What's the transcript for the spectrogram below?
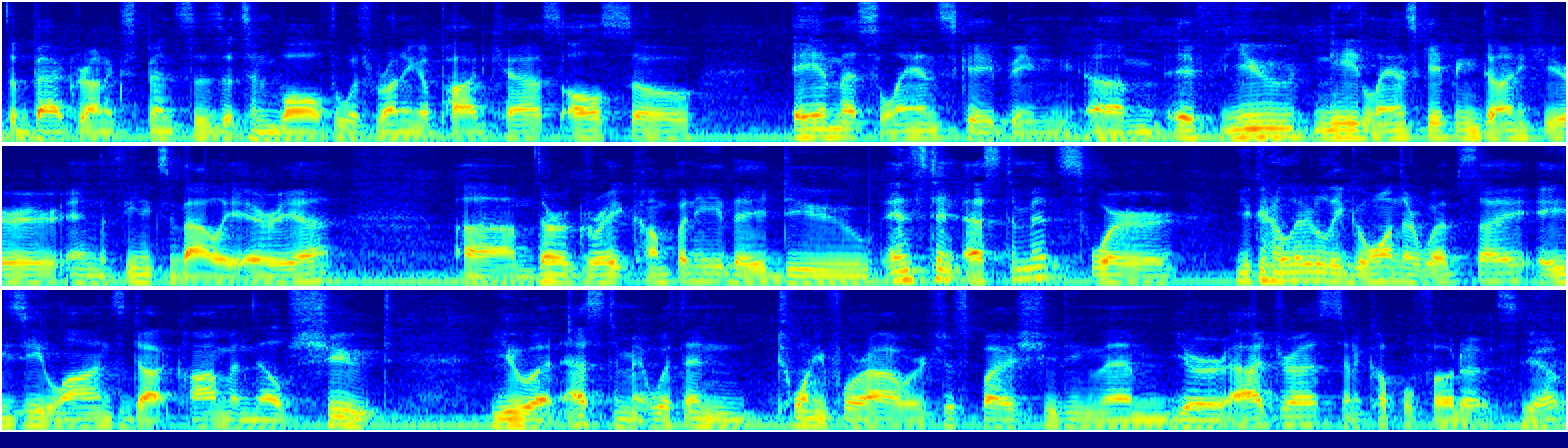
the background expenses that's involved with running a podcast. Also. AMS Landscaping. Um, if you need landscaping done here in the Phoenix Valley area, um, they're a great company. They do instant estimates where you can literally go on their website, azlawns.com, and they'll shoot you an estimate within 24 hours just by shooting them your address and a couple photos. Yep.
